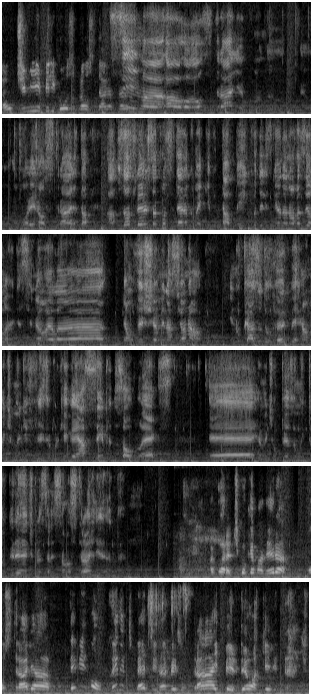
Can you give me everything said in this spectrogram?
é um time perigoso para a Austrália. Sim, mas a, a, Austrália, quando eu, eu, morei na Austrália e tal, os australianos só consideram que uma equipe está bem quando eles ganham da Nova Zelândia, senão ela é um vexame nacional. E no caso do rugby é realmente muito difícil, porque ganhar sempre dos All Blacks é realmente um peso muito grande para a seleção australiana. Agora, de qualquer maneira, a Austrália teve. Bom, o Reynolds Betsy né, fez um try, perdeu aquele try.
